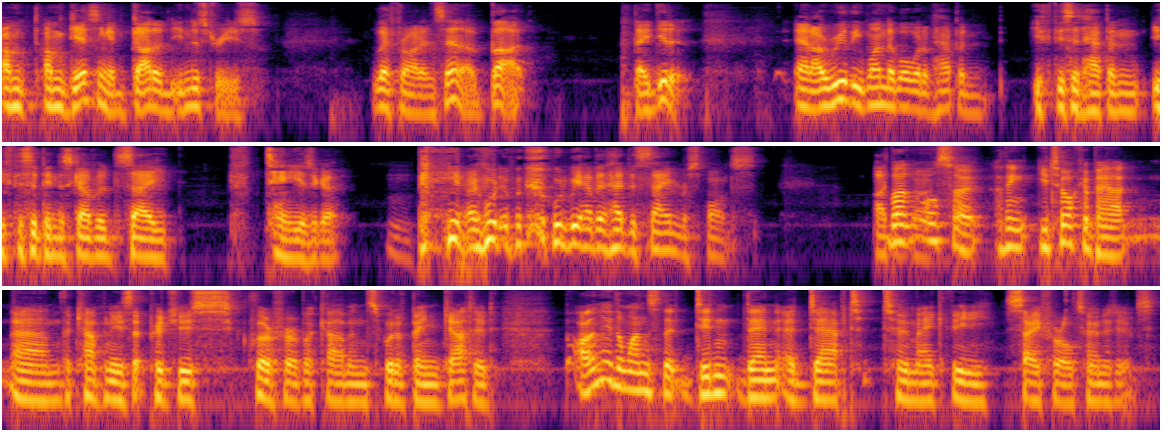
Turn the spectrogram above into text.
I'm, I'm guessing it gutted industries left, right, and centre, but they did it. And I really wonder what would have happened if this had happened, if this had been discovered, say, 10 years ago. Hmm. you know, would, would we have had the same response? I know. also, I think you talk about um, the companies that produce chlorofluorocarbons would have been gutted. Only the ones that didn't then adapt to make the safer alternatives.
